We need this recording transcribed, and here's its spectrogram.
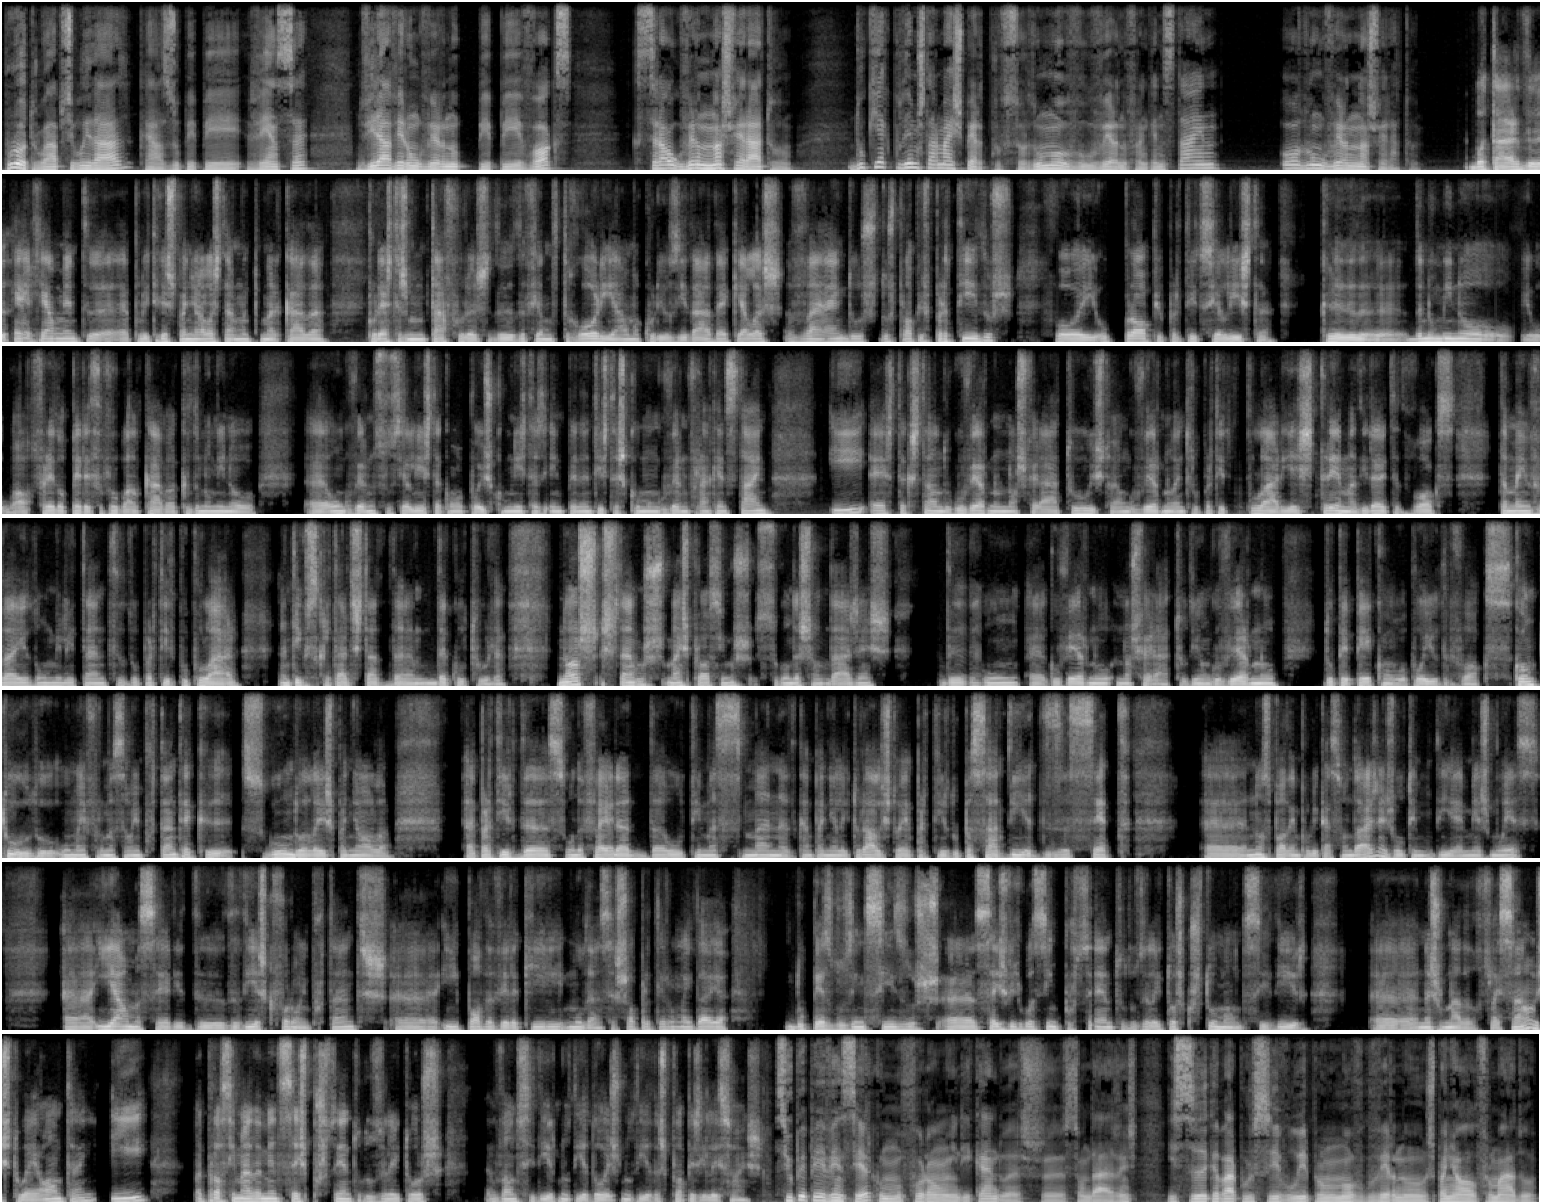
Por outro, há a possibilidade, caso o PP vença, de vir a haver um governo PP-Vox que será o governo Nosferato. Do que é que podemos estar mais perto, professor? De um novo governo Frankenstein ou de um governo Nosferato? Boa tarde. É realmente a política espanhola está muito marcada por estas metáforas de, de filme de terror e há uma curiosidade é que elas vêm dos, dos próprios partidos. Foi o próprio Partido Socialista que uh, denominou, o Alfredo Pérez Rubalcaba, que denominou uh, um governo socialista com apoios comunistas e independentistas como um governo Frankenstein, e esta questão do governo Nosferatu, isto é, um governo entre o Partido Popular e a extrema-direita de Vox, também veio de um militante do Partido Popular, antigo secretário de Estado da, da Cultura. Nós estamos mais próximos, segundo as sondagens, de um uh, governo Nosferatu, de um governo do PP com o apoio de Vox. Contudo, uma informação importante é que, segundo a lei espanhola, a partir da segunda-feira da última semana de campanha eleitoral, isto é, a partir do passado dia 17, uh, não se podem publicar sondagens, o último dia é mesmo esse. Uh, e há uma série de, de, dias que foram importantes uh, e pode haver aqui mudanças. Só para ter uma ideia, do peso dos indecisos, uh, 6,5% dos eleitores costumam decidir uh, na jornada de reflexão, isto é, ontem, e aproximadamente 6% dos eleitores vão decidir no dia 2, no dia das próprias eleições. Se o PP vencer, como foram indicando as uh, sondagens, e se acabar por se evoluir para um novo governo espanhol formado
